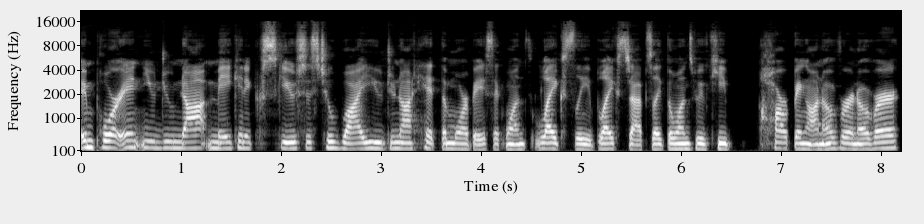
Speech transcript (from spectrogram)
important you do not make an excuse as to why you do not hit the more basic ones like sleep, like steps, like the ones we keep harping on over and over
